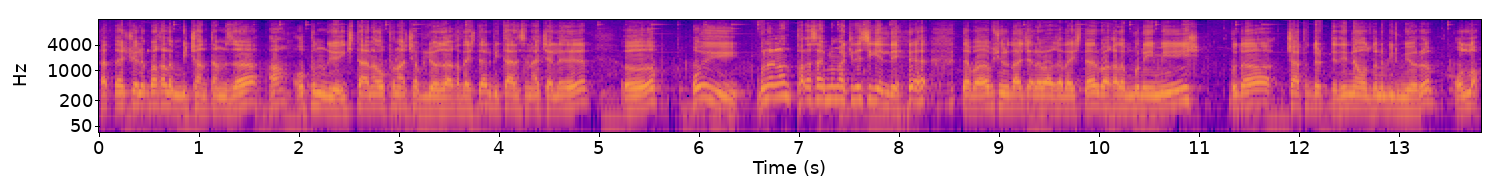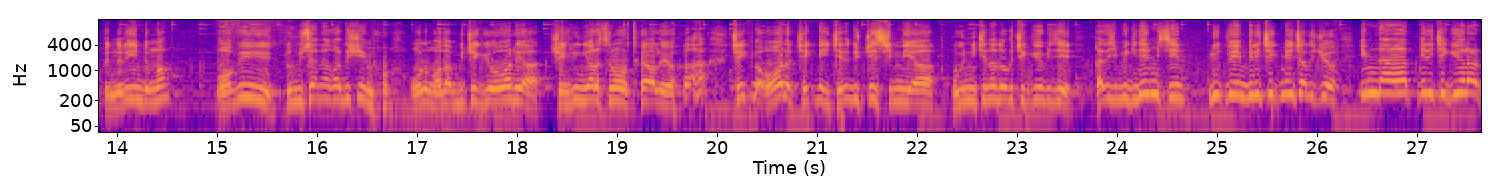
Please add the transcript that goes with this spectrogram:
Hatta şöyle bakalım bir çantamıza. Ah open diyor. İki tane open açabiliyoruz arkadaşlar. Bir tanesini açalım. Hop. Oy. Bu ne lan? Para sayma makinesi geldi. tamam şunu da açalım arkadaşlar. Bakalım bu neymiş? Bu da çarpı 4 dedi. Ne olduğunu bilmiyorum. Allah ben nereye indim lan? Abi dur bir saniye kardeşim. Oğlum adam bir çekiyor var ya şehrin yarısını ortaya alıyor. çekme oğlum çekme içeri düşeceğiz şimdi ya. Buyunun içine doğru çekiyor bizi. Kardeşim bir gider misin? Lütfen beni çekmeye çalışıyor. İmdat beni çekiyorlar.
